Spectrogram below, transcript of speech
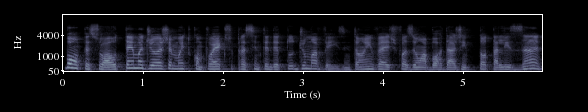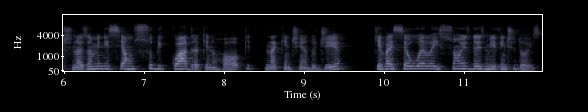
Bom, pessoal, o tema de hoje é muito complexo para se entender tudo de uma vez. Então, ao invés de fazer uma abordagem totalizante, nós vamos iniciar um subquadro aqui no HOP, na quentinha do dia, que vai ser o Eleições 2022.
